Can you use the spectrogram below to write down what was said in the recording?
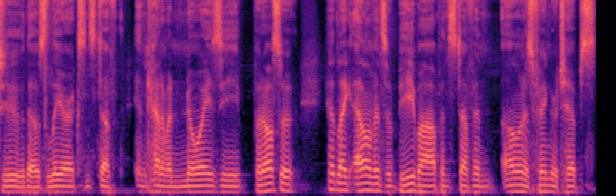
to those lyrics and stuff in kind of a noisy, but also had like elements of bebop and stuff in all on his fingertips.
